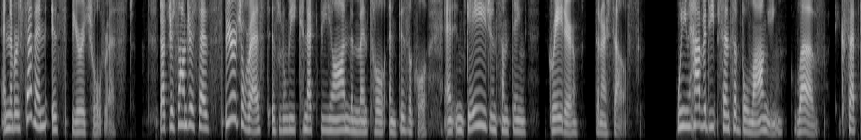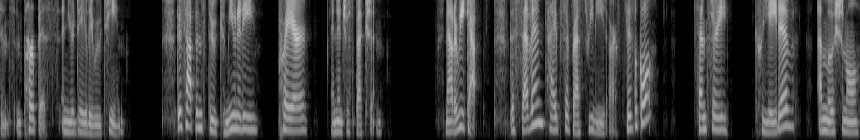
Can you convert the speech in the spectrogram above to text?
And number seven is spiritual rest. Dr. Saundra says spiritual rest is when we connect beyond the mental and physical and engage in something greater than ourselves. When you have a deep sense of belonging, love, acceptance, and purpose in your daily routine. This happens through community, prayer, and introspection. Now, to recap, the seven types of rest we need are physical, sensory, creative, emotional,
